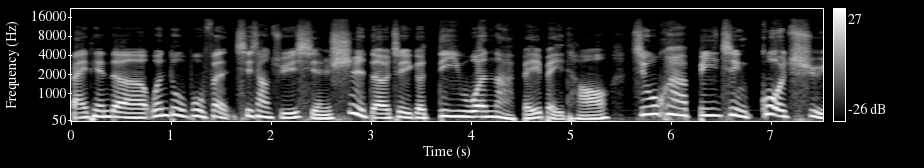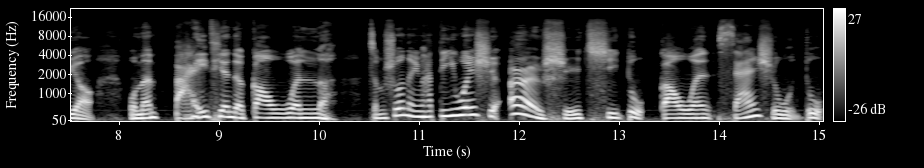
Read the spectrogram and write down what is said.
白天的温度部分，气象局显示的这个低温啊，北北桃几乎快要逼近过去哦，我们白天的高温了。怎么说呢？因为它低温是二十七度，高温三十五度；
